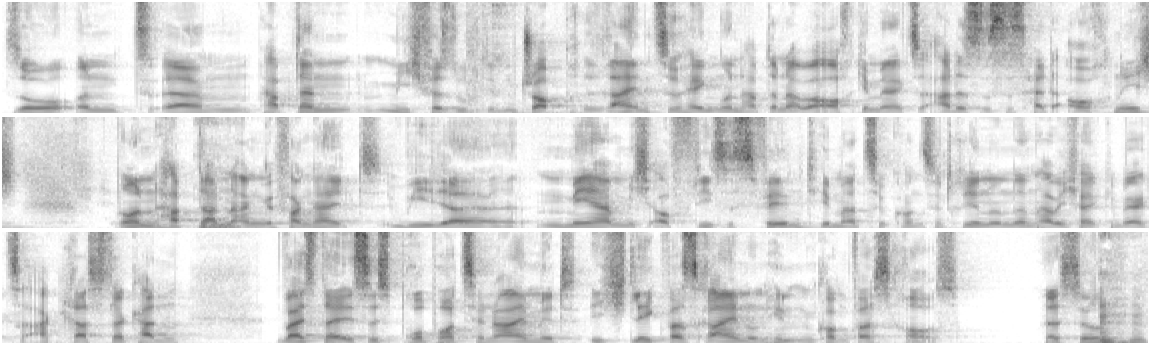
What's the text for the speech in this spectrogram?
So und ähm, habe dann mich versucht, im Job reinzuhängen und habe dann aber auch gemerkt, so, ah, das ist es halt auch nicht und habe dann mhm. angefangen halt wieder mehr mich auf dieses Filmthema zu konzentrieren und dann habe ich halt gemerkt, so, ah krass, da kann, weißt, da ist es proportional mit, ich lege was rein und hinten kommt was raus, weißt du? Mhm.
